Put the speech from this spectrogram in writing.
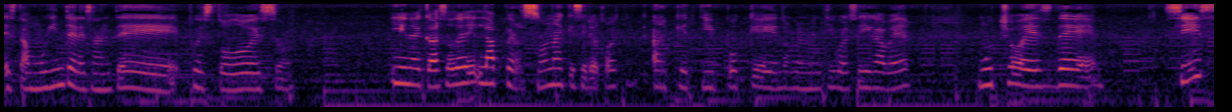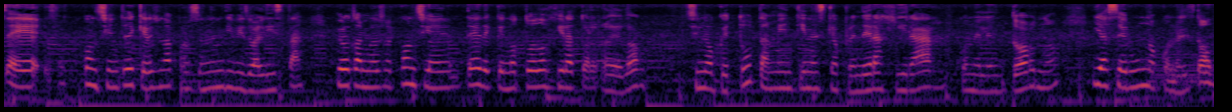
está muy interesante pues todo eso. Y en el caso de la persona, que sería otro arquetipo que normalmente igual se llega a ver, mucho es de, sí, ser consciente de que eres una persona individualista, pero también ser consciente de que no todo gira a tu alrededor, sino que tú también tienes que aprender a girar con el entorno y hacer uno con el todo.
